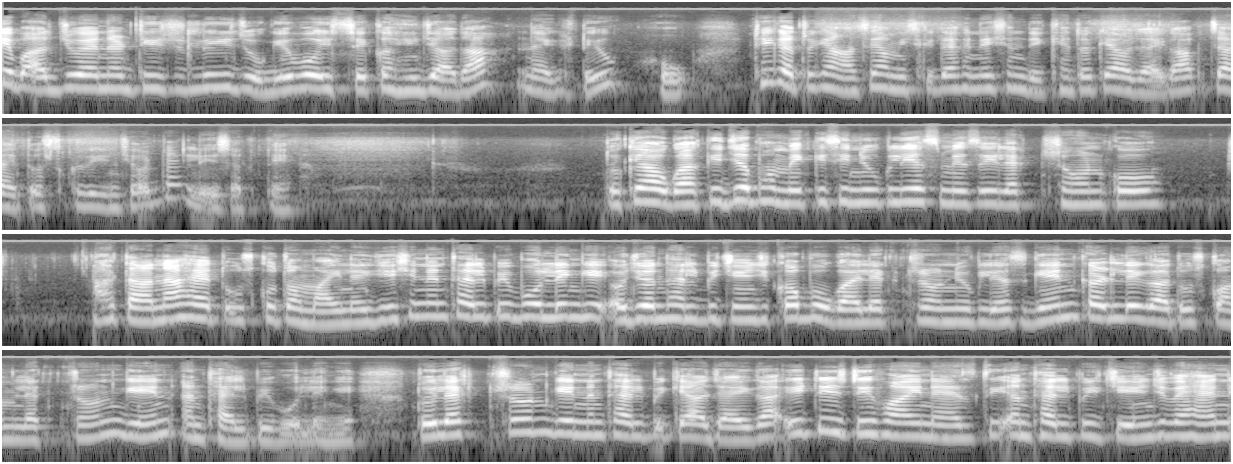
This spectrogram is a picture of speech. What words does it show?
के बाद जो एनर्जी रिलीज होगी वो इससे कहीं ज़्यादा नेगेटिव हो ठीक है तो यहाँ से हम इसकी डेफिनेशन देखें तो क्या हो जाएगा आप चाहें तो शॉट ले सकते हैं तो क्या होगा कि जब हमें किसी न्यूक्लियस में से इलेक्ट्रॉन को हटाना है तो उसको तो हम आइनाइजेशन एंथैल्पी बोलेंगे और जो एंथैल्पी चेंज कब होगा इलेक्ट्रॉन न्यूक्लियस गेन कर लेगा तो उसको हम इलेक्ट्रॉन गेन एंथैल्पी बोलेंगे तो इलेक्ट्रॉन गेन एंथैल्पी क्या आ जाएगा it is define as the enthalpy change when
